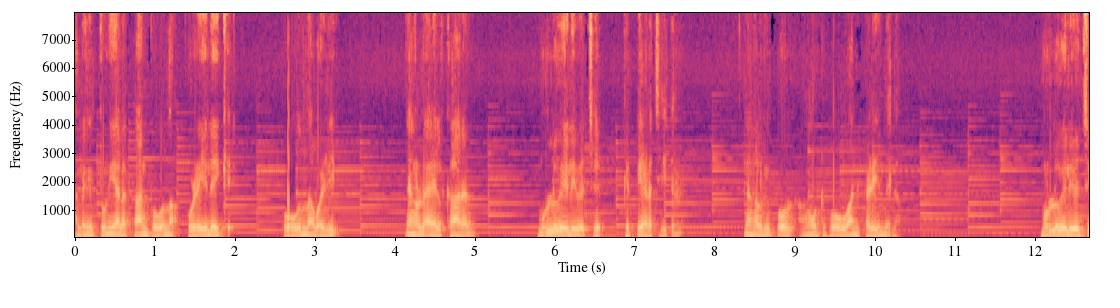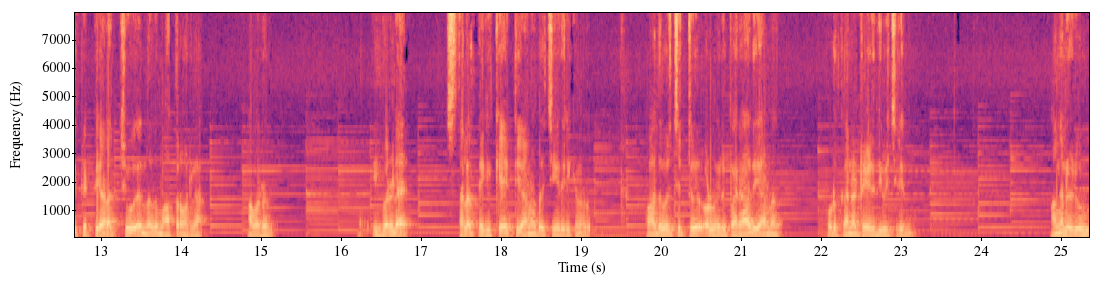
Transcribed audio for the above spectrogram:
അല്ലെങ്കിൽ തുണി അലക്കാൻ പോകുന്ന പുഴയിലേക്ക് പോകുന്ന വഴി ഞങ്ങളുടെ അയൽക്കാരൻ മുള്ളുവേലി വെച്ച് കെട്ടിയടച്ചിരിക്കുന്നു. ഞങ്ങൾക്കിപ്പോൾ അങ്ങോട്ട് പോകുവാൻ കഴിയുന്നില്ല. മുള്ളുവേലി വെച്ച് കെട്ടിയടച്ചു എന്നത് മാത്രമല്ല അവർ ഇവരുടെ സ്ഥലത്തേക്ക് കയറ്റിയാണ് അത് ചെയ്തിരിക്കുന്നത്. അപ്പോൾ അത് വെച്ചിട്ട് ഉള്ളൊരു പരാതിയാണ് കൊടുക്കാനായിട്ട് എഴുതി വച്ചിരുന്നത് അങ്ങനൊരു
